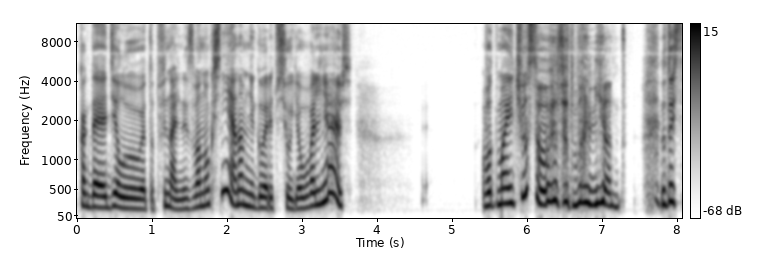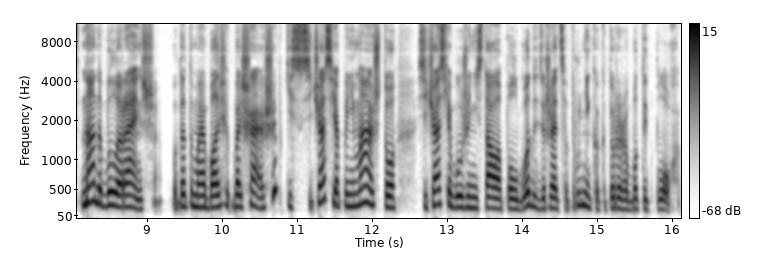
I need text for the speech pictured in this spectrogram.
когда я делаю этот финальный звонок с ней, она мне говорит, все, я увольняюсь. Вот мои чувства в этот момент. Ну, то есть надо было раньше. Вот это моя больш- большая ошибка. Сейчас я понимаю, что сейчас я бы уже не стала полгода держать сотрудника, который работает плохо.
